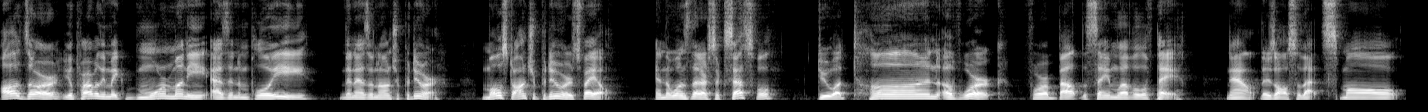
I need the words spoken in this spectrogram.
odds are you'll probably make more money as an employee than as an entrepreneur. Most entrepreneurs fail, and the ones that are successful do a ton of work for about the same level of pay. Now, there's also that small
